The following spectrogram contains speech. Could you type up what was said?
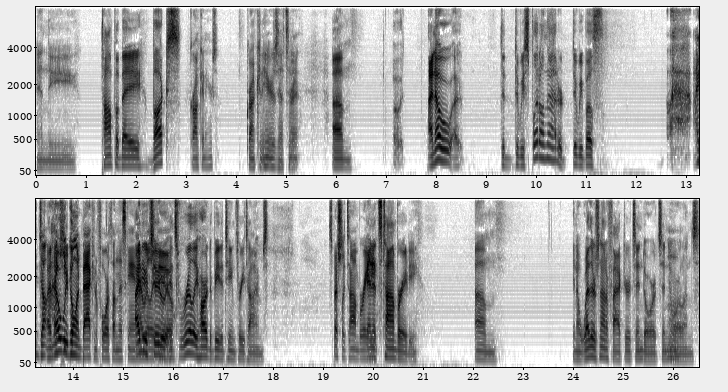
and the Tampa Bay Bucks. Gronkaneers. Gronkaneers. That's it. Right. Um, I know. Uh, did did we split on that, or did we both? I don't. I I know keep we- going back and forth on this game. I, do really too. do. It's really hard to beat a team three times, especially Tom Brady. and it's Tom Brady. Um, you know, weather's not a factor. It's indoor. It's in New Mhm. Orleans.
